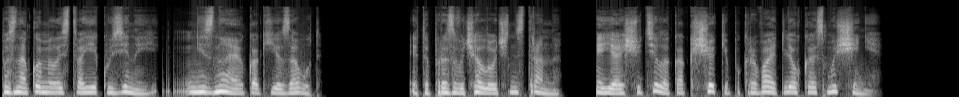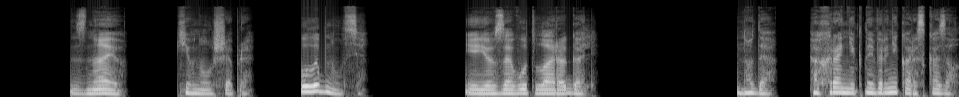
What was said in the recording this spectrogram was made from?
Познакомилась с твоей кузиной, не знаю, как ее зовут. Это прозвучало очень странно, и я ощутила, как щеки покрывает легкое смущение. «Знаю», — кивнул Шепра. Улыбнулся. Ее зовут Лара Галь. Ну да, охранник наверняка рассказал.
